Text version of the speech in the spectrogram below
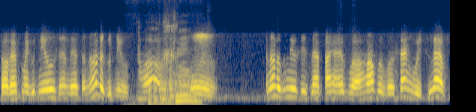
So that's my good news, and there's another good news. Mm. Another good news is that I have uh, half of a sandwich left.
